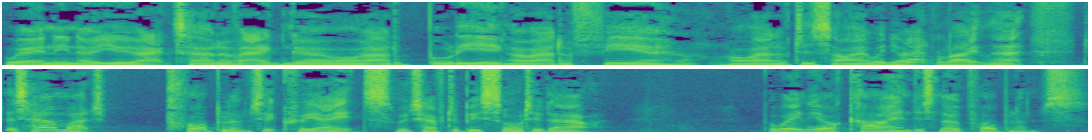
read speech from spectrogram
when you know you act out of anger or out of bullying or out of fear or out of desire, when you act like that, just how much problems it creates which have to be sorted out. But when you're kind, there's no problems.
